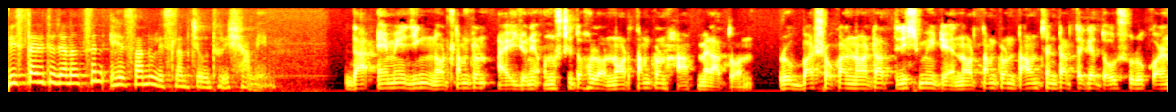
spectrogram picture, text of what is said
বিস্তারিত জানাচ্ছেন Ehsanul Islam Chowdhury Shamim. The amazing Northampton আয়োজনে অনুষ্ঠিত হল নর্থাম্পটন হাফ ম্যারাথন। রোববার সকাল নয়টা ত্রিশ মিনিটে নর্থাম্পটন টাউন সেন্টার থেকে দৌড় শুরু করেন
